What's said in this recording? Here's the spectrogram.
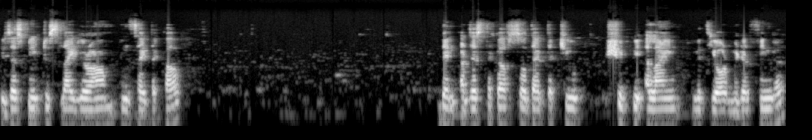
You just need to slide your arm inside the cuff. Then adjust the cuff so that the tube should be aligned with your middle finger.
